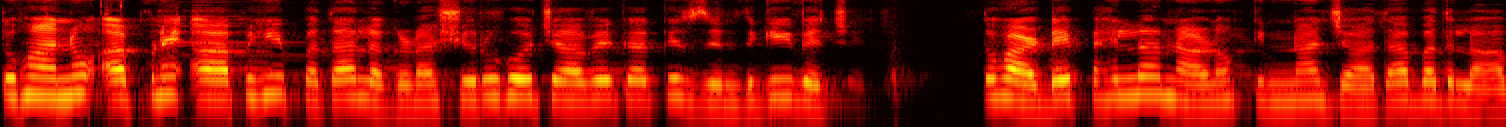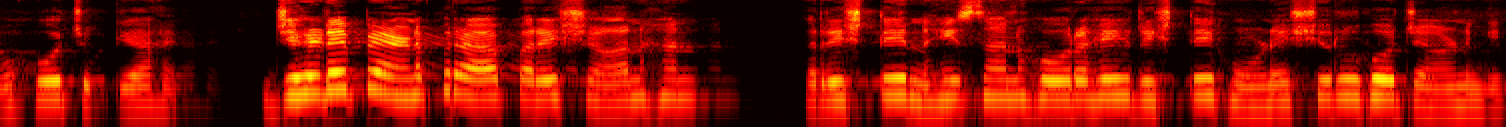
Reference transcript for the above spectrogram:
ਤੁਹਾਨੂੰ ਆਪਣੇ ਆਪ ਹੀ ਪਤਾ ਲੱਗਣਾ ਸ਼ੁਰੂ ਹੋ ਜਾਵੇਗਾ ਕਿ ਜ਼ਿੰਦਗੀ ਵਿੱਚ ਤੁਹਾਡੇ ਪਹਿਲਾਂ ਨਾਲੋਂ ਕਿੰਨਾ ਜ਼ਿਆਦਾ ਬਦਲਾਅ ਹੋ ਚੁੱਕਿਆ ਹੈ। ਜਿਹੜੇ ਭੈਣ ਭਰਾ ਪਰੇਸ਼ਾਨ ਹਨ, ਰਿਸ਼ਤੇ ਨਹੀਂ ਸਨ ਹੋ ਰਹੇ, ਰਿਸ਼ਤੇ ਹੋਣੇ ਸ਼ੁਰੂ ਹੋ ਜਾਣਗੇ।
